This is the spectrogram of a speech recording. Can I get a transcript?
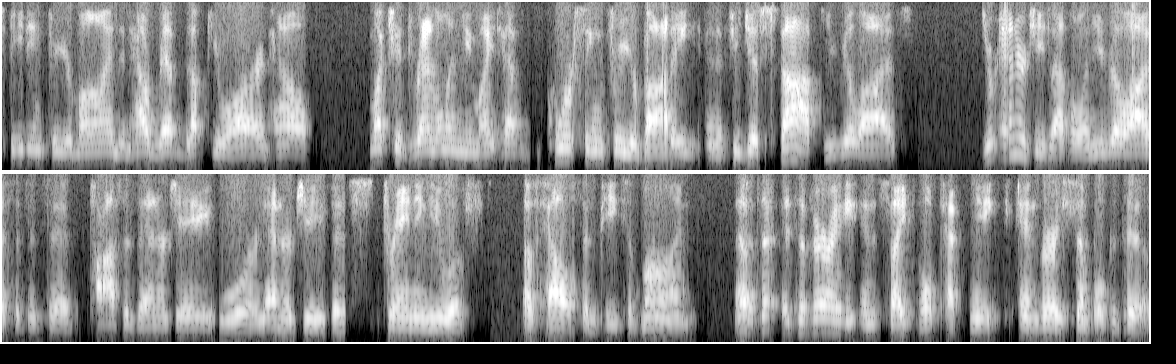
speeding through your mind, and how revved up you are, and how much adrenaline you might have coursing through your body. And if you just stop, you realize your energy level, and you realize if it's a positive energy or an energy that's draining you of of health and peace of mind. No, it's a it's a very insightful technique and very simple to do.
